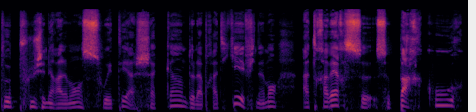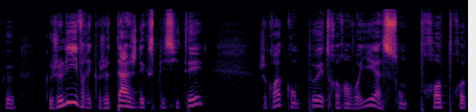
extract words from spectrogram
peut plus généralement souhaiter à chacun de la pratiquer. Et finalement, à travers ce, parcours que, que je livre et que je tâche d'expliciter, je crois qu'on peut être renvoyé à son propre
